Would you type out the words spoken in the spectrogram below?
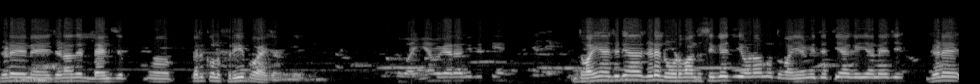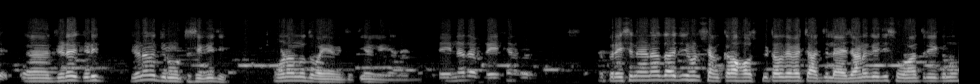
ਜਿਹੜੇ ਨੇ ਜਿਹਨਾਂ ਦੇ ਲੈਂਜ ਬਿਲਕੁਲ ਫ੍ਰੀ ਪਵਾਏ ਜਾਣਗੇ। ਦਵਾਈਆਂ ਵਗੈਰਾ ਵੀ ਦਿੱਤੀਆਂ ਦਵਾਈਆਂ ਜਿਹੜੀਆਂ ਜਿਹੜੇ ਲੋੜਵੰਦ ਸੀਗੇ ਜੀ ਉਹਨਾਂ ਨੂੰ ਦਵਾਈਆਂ ਵੀ ਦਿੱਤੀਆਂ ਗਈਆਂ ਨੇ ਜੀ। ਜਿਹੜੇ ਅਹ ਜਿਹੜੇ ਜਿਹੜੀ ਜਿਹਨਾਂ ਨੂੰ ਜ਼ਰੂਰਤ ਸੀਗੀ ਜੀ ਉਹਨਾਂ ਨੂੰ ਦਵਾਈਆਂ ਵੀ ਦਿੱਤੀਆਂ ਗਈਆਂ ਨੇ ਜੀ। ਤੇ ਇਹਨਾਂ ਦਾ ਆਪਰੇਸ਼ਨ ਆਪਰੇਸ਼ਨ ਇਹਨਾਂ ਦਾ ਜੀ ਹੁਣ ਸ਼ੰਕਰਾ ਹਸਪੀਟਲ ਦੇ ਵਿੱਚ ਅੱਜ ਲੈ ਜਾਣਗੇ ਜੀ 16 ਤਰੀਕ ਨੂੰ।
